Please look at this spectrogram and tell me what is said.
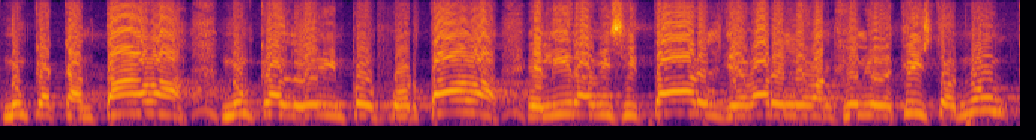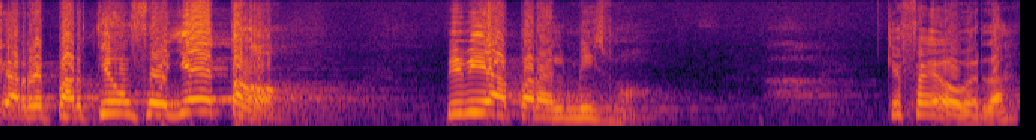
nunca cantaba, nunca le importaba el ir a visitar, el llevar el Evangelio de Cristo, nunca repartió un folleto, vivía para él mismo. Qué feo, ¿verdad?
